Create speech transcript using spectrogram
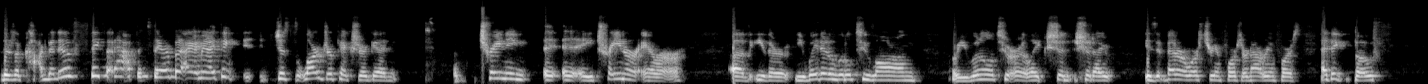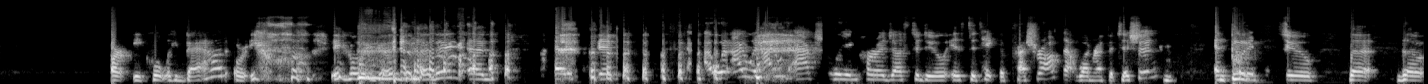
there's a cognitive thing that happens there. But I mean, I think just larger picture again, training a, a, trainer error of either you waited a little too long or you went a little too early. Like, should should I? Is it better or worse to reinforce or not reinforce? I think both are equally bad or equal, equally good, depending. and it, what I would, I would actually encourage us to do is to take the pressure off that one repetition and put mm. it to the the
